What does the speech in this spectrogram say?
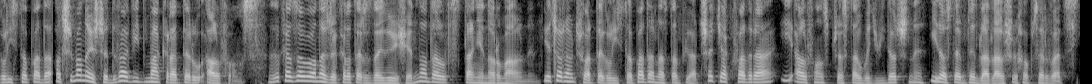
listopada otrzymano jeszcze dwa widma krateru Alfons. Wykazały one, że krater znajduje się nadal w stanie normalnym. Wieczorem 4 listopada nastąpiła trzecia kwadra i Alfons przestał być widoczny i dostępny dla dalszych obserwacji.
